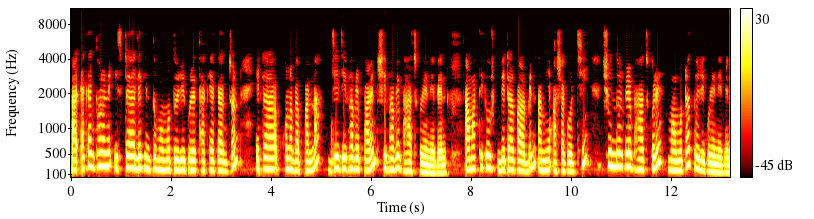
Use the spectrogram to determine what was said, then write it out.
আর এক এক ধরনের স্টাইলে কিন্তু মোমো তৈরি করে থাকে এক একজন। এটা কোনো ব্যাপার না। যে যেভাবে পারেন, সেভাবে ভাজ করে নেবেন। আমার থেকেও বেটার পারবেন, আমি আশা করছি। সুন্দর করে ভাজ করে মোমোটা তৈরি করে নেবেন।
